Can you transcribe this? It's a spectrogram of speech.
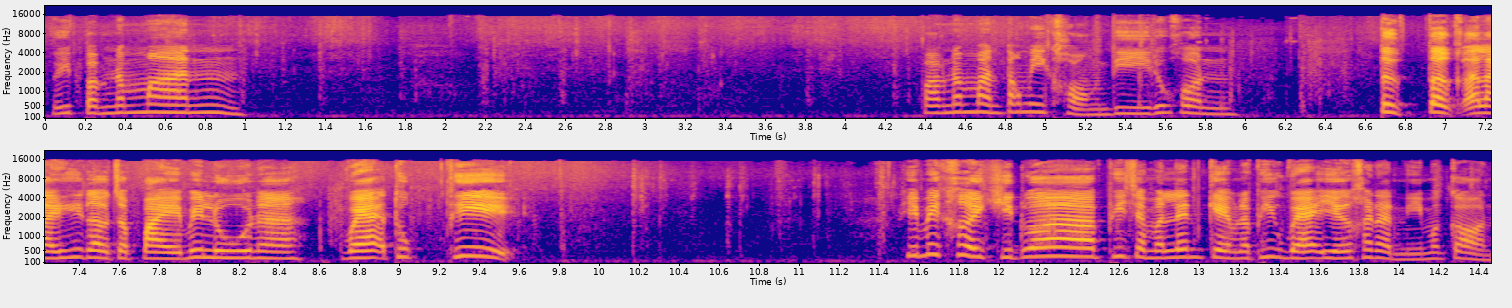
เฮ้ย ปั๊มน้ำมัน ปั๊มน้ำมันต้องมีของดีทุกคน ตึกตึกอะไรที่เราจะไปไม่รู้นะ แวะทุกที่ พี่ไม่เคยคิดว่าพี่จะมาเล่นเกมแล้วพี่แวะเยอะขนาดนี้มาก่อน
